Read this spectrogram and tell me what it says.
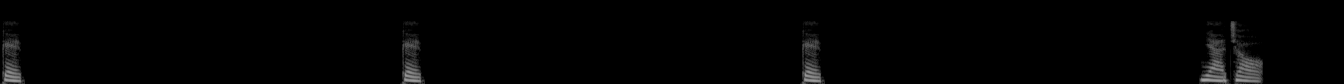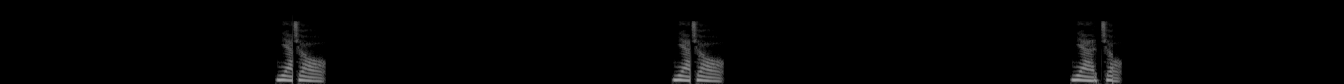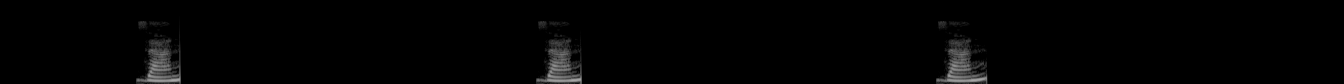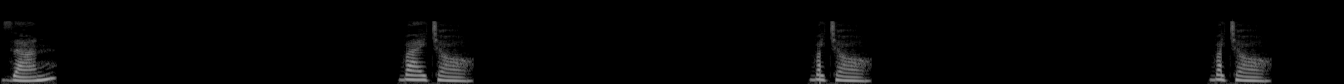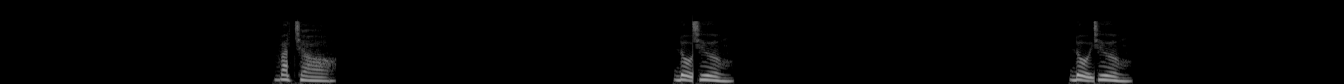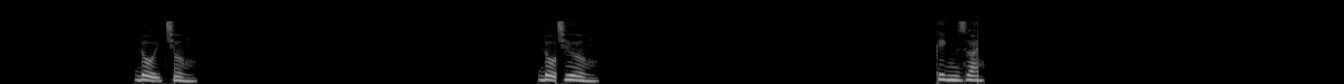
Kẹp. Kẹp. Kẹp. Nhà trọ. Nhà trọ. Nhà trọ. Nhà trọ. Dán. Dán. Dán. Dán. Vai trò. Vai trò. Vai trò. Vai trò. Đội trưởng. Đội trưởng. Đội trưởng. Đội trưởng. Kinh doanh.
